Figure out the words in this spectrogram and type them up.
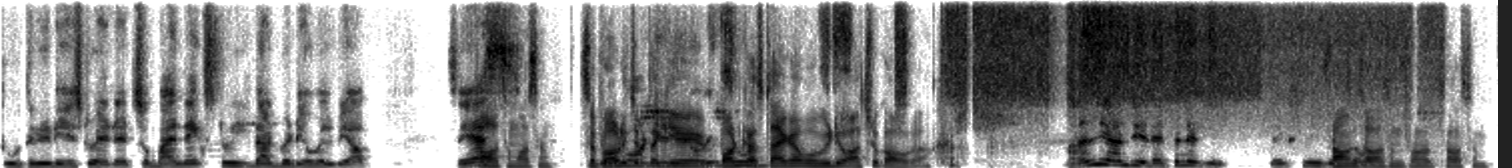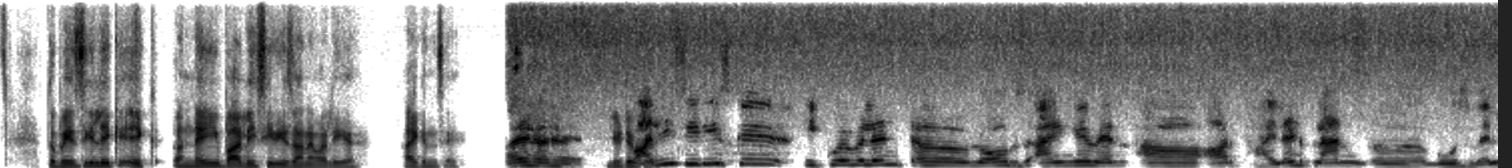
two three days to edit. So by next week that video will be up. So yes. Awesome, awesome. So New probably जब तक content ये coming podcast soon. आएगा वो video आ चुका होगा. हाँ जी हाँ जी definitely next week. it's Sounds on. awesome, sounds awesome. तो basically एक एक नई बाली series आने वाली है. I can say हाय हाय हाय YouTube पे. बाली सीरीज़ के इक्विवेलेंट व्लॉग्स आएँगे when our Thailand plan goes well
